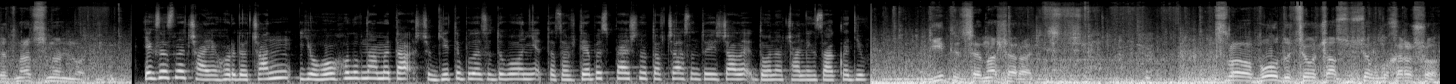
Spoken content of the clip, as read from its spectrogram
15.00. Як зазначає городочанин, його головна мета, щоб діти були задоволені та завжди безпечно та вчасно доїжджали до навчальних закладів. Діти це наша радість. Слава Богу, до цього часу все було хорошо.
